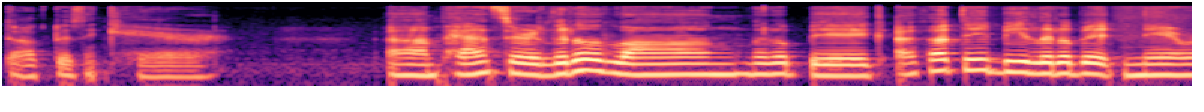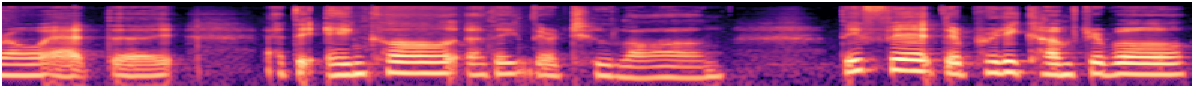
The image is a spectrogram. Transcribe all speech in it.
Dog doesn't care. Um, pants are a little long, little big. I thought they'd be a little bit narrow at the at the ankle. I think they're too long. They fit. They're pretty comfortable.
